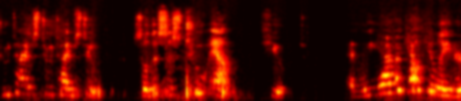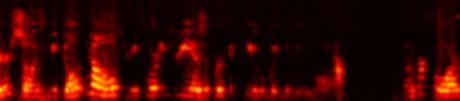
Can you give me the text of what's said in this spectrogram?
2 times 2 times 2. So this is 2m cubed. And we have a calculator, so if we don't know 343 as a perfect cube, we. Number 4,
